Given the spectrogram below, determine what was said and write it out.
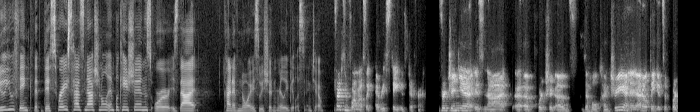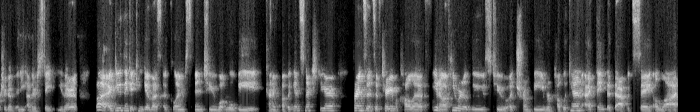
Do you think that this race has national implications or is that kind of noise we shouldn't really be listening to? First and foremost, like every state is different. Virginia is not a, portrait of the whole country, and I don't think it's a portrait of any other state either. But I do think it can give us a glimpse into what we'll be kind of up against next year. For instance, if Terry McAuliffe, you know, if he were to lose to a Trumpy Republican, I think that that would say a lot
